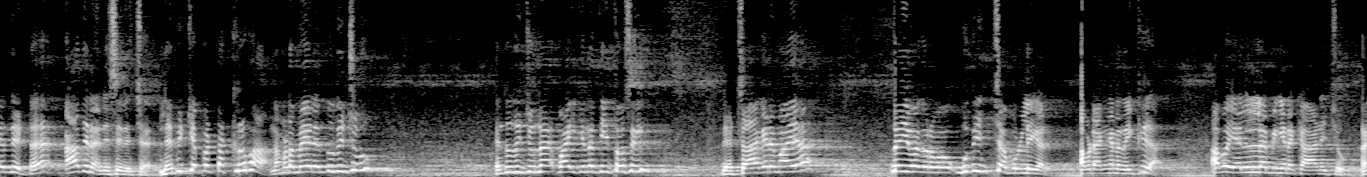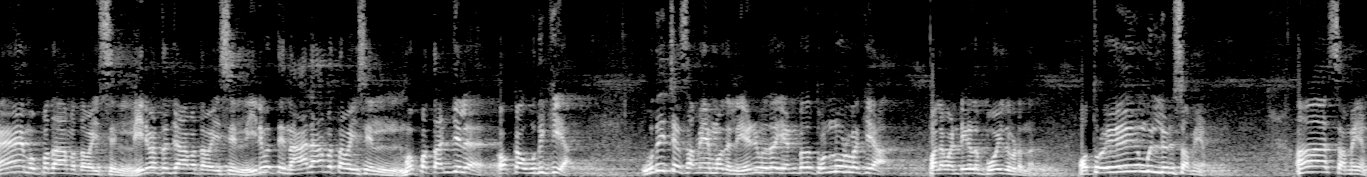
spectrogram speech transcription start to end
എന്നിട്ട് അതിനനുസരിച്ച് ലഭിക്കപ്പെട്ട കൃപ നമ്മുടെ മേൽ എന്തുദിച്ചു എന്തുദിച്ചു ഉദിച്ചു വായിക്കുന്ന തീത്തോസിൽ? രക്ഷാകരമായ ദൈവകുറവ് ഉദിച്ച പുള്ളികൾ അവിടെ അങ്ങനെ നിൽക്കുക. അപ്പൊ എല്ലാം ഇങ്ങനെ കാണിച്ചു. ഏ മുപ്പതാമത്തെ വയസ്സിൽ ഇരുപത്തഞ്ചാമത്തെ വയസ്സിൽ ഇരുപത്തിനാലാമത്തെ വയസ്സിൽ മുപ്പത്തഞ്ചിൽ ഒക്കെ ഉദിക്കുക. ഉദിച്ച സമയം മുതൽ എഴുപത് എൺപത് തൊണ്ണൂറിലൊക്കെയാ പല വണ്ടികളും പോയത് ഇവിടുന്ന്. അത്രയും വലിയൊരു സമയം. ആ സമയം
